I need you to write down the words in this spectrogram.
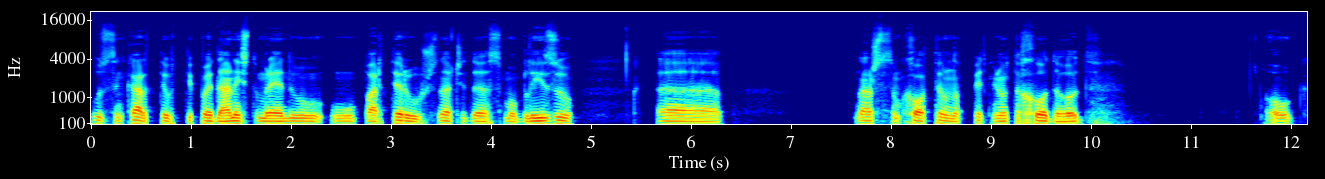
Uzeo sam karte u tipu 11. redu u parteru, što znači da smo blizu. Uh, našao sam hotel na 5 minuta hoda od ovog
